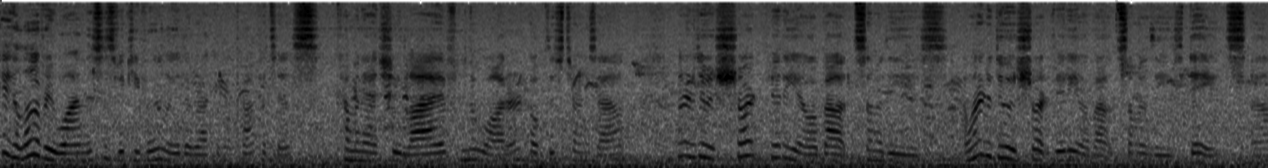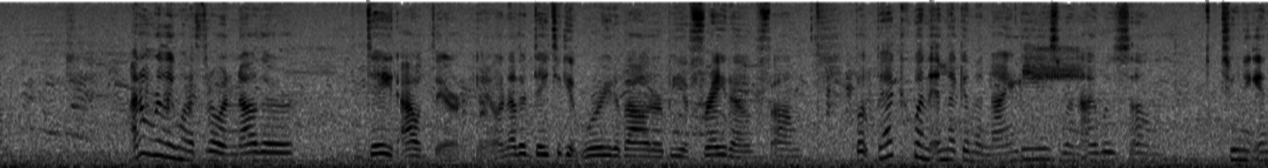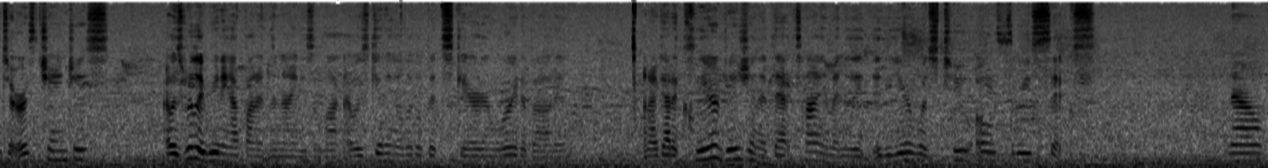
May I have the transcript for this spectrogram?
Okay, hello everyone. This is Vickie Verlie, the Rock and Roll Prophetess, coming at you live from the water. Hope this turns out. I wanted to do a short video about some of these. I wanted to do a short video about some of these dates. Um, I don't really want to throw another date out there, you know, another date to get worried about or be afraid of. Um, but back when, in like in the 90s, when I was um, tuning into Earth changes, I was really reading up on it in the 90s a lot. I was getting a little bit scared and worried about it. And I got a clear vision at that time, and the, the year was 2036. Now,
